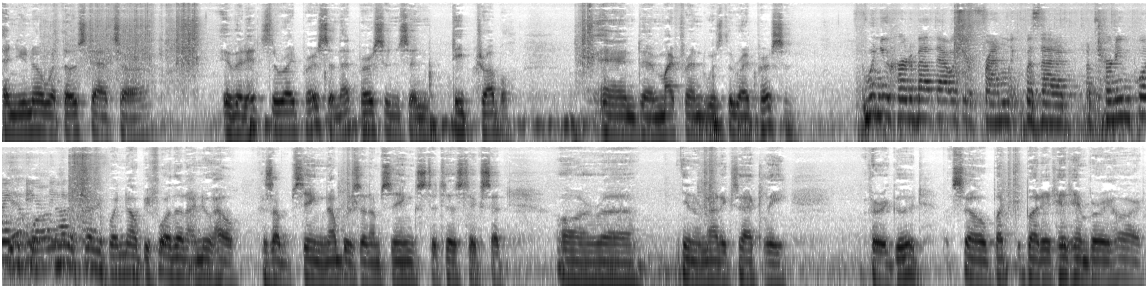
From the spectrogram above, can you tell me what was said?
and you know what those stats are if it hits the right person that person's in deep trouble and uh, my friend was the right person. When you heard about that with your friend, like, was that a, a turning point? Yeah, well, not a turning point. No, before that, I knew how because I'm seeing numbers and I'm seeing statistics that are, uh, you know, not exactly very good. So, but but it hit him very hard.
